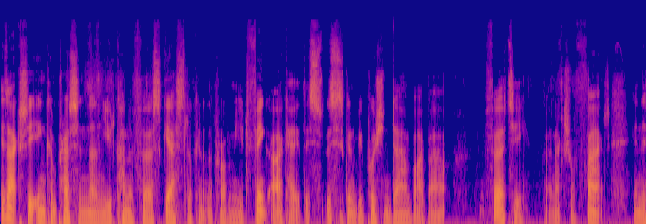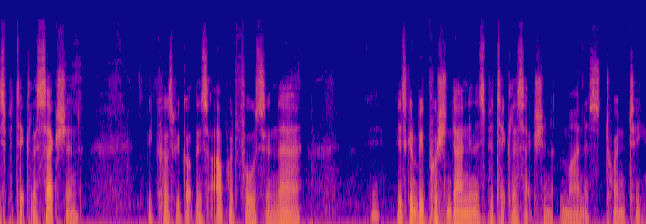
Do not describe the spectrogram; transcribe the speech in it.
is actually in compression than you'd kind of first guess looking at the problem. You'd think, okay, this this is going to be pushing down by about 30, but in actual fact, in this particular section, because we've got this upward force in there, it's going to be pushing down in this particular section minus 20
